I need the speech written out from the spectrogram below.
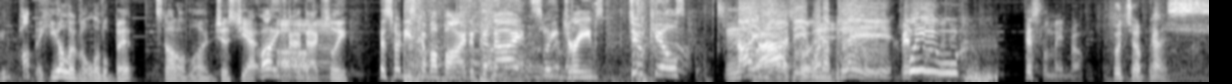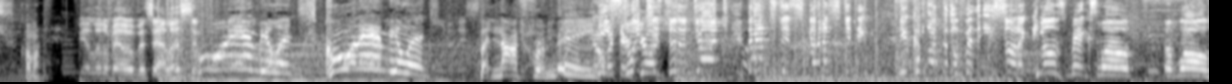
You can pop a heal in a little bit. It's not online just yet. Well, he Oh, can no. actually. His hoodie's come up behind him. Good night. Sweet dreams. Two kills. Nice, Nice Steve, what a play! Pistol main. Pistol main, bro. Good job, guys. Come on. Be a little bit overzealous. And Call an ambulance! Call an ambulance! But not for me! he switches to the judge. That's disgusting. You can't go for these sort of kills, Mix. Well, uh, well,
